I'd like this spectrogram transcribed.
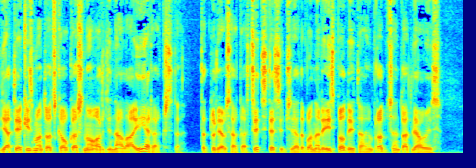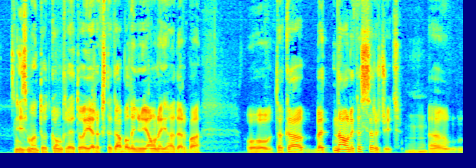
Ja tiek izmantots kaut kas no oriģinālā ieraksta, tad tur jau sākās citas tiesības, jādabūna arī izpildītāju un producentu atļaujas izmantot konkrēto ieraksta gabaliņu jaunajā darbā. Uh, O, kā, bet nav nekas sarežģīts. Mm -hmm.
